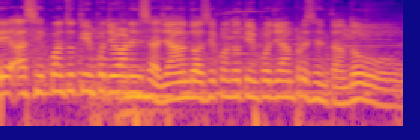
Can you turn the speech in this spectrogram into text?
Eh, ¿Hace cuánto tiempo llevan ensayando? ¿Hace cuánto tiempo llevan presentando,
